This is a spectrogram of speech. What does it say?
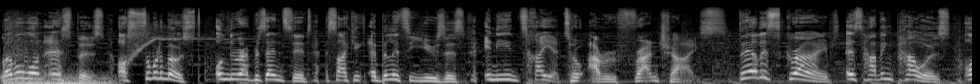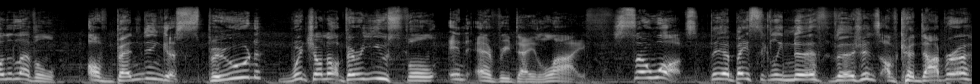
Level 1 Espers are some of the most underrepresented psychic ability users in the entire Toaru franchise. They are described as having powers on the level of bending a spoon, which are not very useful in everyday life. So what? They are basically nerf versions of Kadabra?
